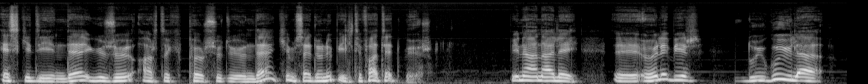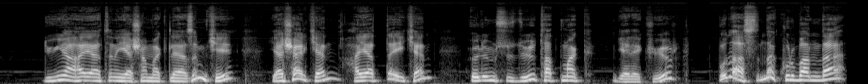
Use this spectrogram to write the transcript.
eskidiğinde, yüzü artık pörsüdüğünde kimse dönüp iltifat etmiyor. Binaenaleyh e, öyle bir duyguyla dünya hayatını yaşamak lazım ki yaşarken, hayattayken ölümsüzlüğü tatmak gerekiyor. Bu da aslında kurbanda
